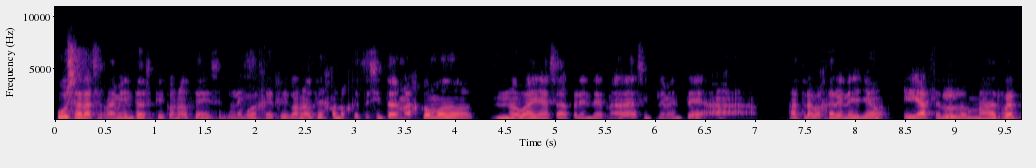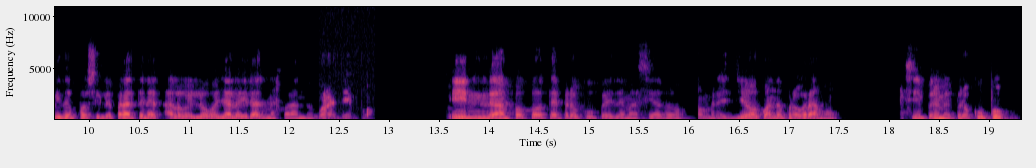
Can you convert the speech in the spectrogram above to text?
usa las herramientas que conoces, el lenguaje que conoces, con los que te sientas más cómodo, no vayas a aprender nada, simplemente a, a trabajar en ello y hacerlo lo más rápido posible para tener algo y luego ya lo irás mejorando con el tiempo. Y tampoco te preocupes demasiado. Hombre, yo cuando programo siempre me preocupo un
